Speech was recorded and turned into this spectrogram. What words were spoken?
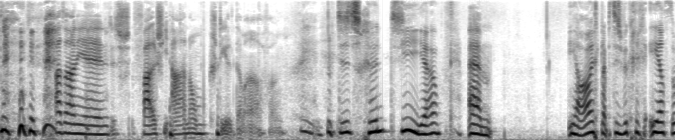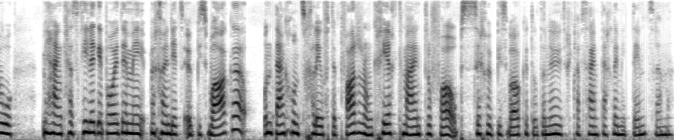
Also habe ich eine falsche Annahme gestellt am Anfang. Das könnte sein, ja. Ähm, ja, ich glaube, es ist wirklich eher so, wir haben kein Kirchengebäude mehr, wir können jetzt etwas wagen und dann kommt es ein bisschen auf den Pfarrer und die Kirchgemeinde darauf an, ob sie sich etwas wagen oder nicht. Ich glaube, es hängt ein bisschen mit dem zusammen.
